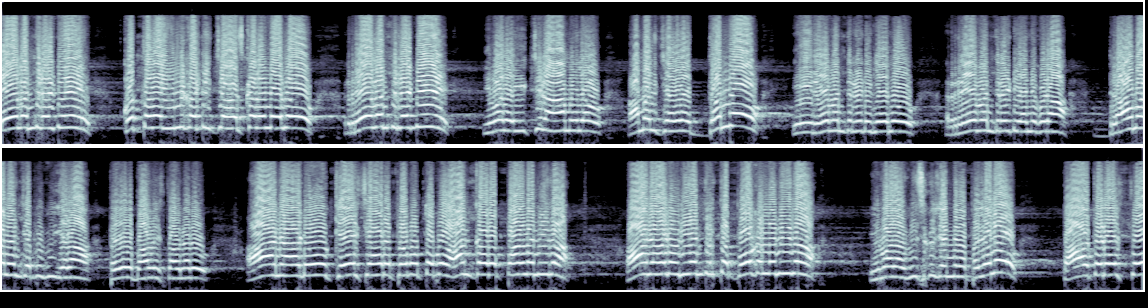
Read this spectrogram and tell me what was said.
రేవంత్ రెడ్డి కొత్తగా ఇల్లు కట్టించే ఆస్కారం లేదు. రేవంత్ రెడ్డి ఇవాళ ఇచ్చిన హామీలో అమలు చేయలే దమ్ము ఈ రేవంత్ రెడ్డి లేదు. రేవంత్ రెడ్డి అని కూడా డ్రామాలని చెప్పి ఇలా ప్రజలు భావిస్తా ఉన్నారు. ఆనాడు కేసీఆర్ ప్రభుత్వపు అహంకార పాలన మీద ఆనాడు నియంత్రిత పోకళ్ళ మీద ఇవాళ విసుగు చెందిన ప్రజలు పాతరేస్తే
